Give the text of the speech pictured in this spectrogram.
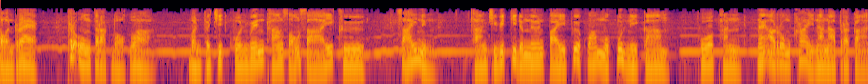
ตอนแรก พระองค์ตรัสบอกว่า บรรพชิตควรเว้นทางสองสายคือ สายหนึ่ง ทางชีวิตที่ดำเนินไปเพื่อความหมกมุ่นในกาม พัวพันในอารมณ์ใคร่นานาประการ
